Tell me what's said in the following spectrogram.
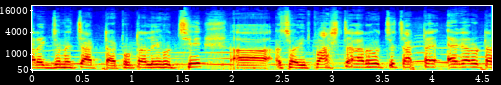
আর একজনে চারটা। টোটালে হচ্ছে সরি পাঁচটা আর হচ্ছে চারটা, এগারোটা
